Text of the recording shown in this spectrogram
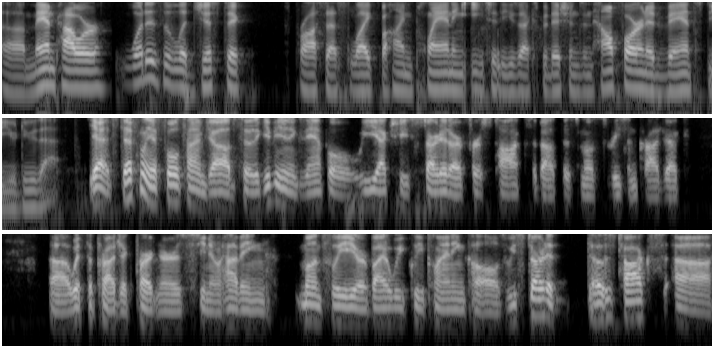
uh, manpower, what is the logistic process like behind planning each of these expeditions and how far in advance do you do that? Yeah, it's definitely a full time job. So, to give you an example, we actually started our first talks about this most recent project uh, with the project partners, you know, having monthly or biweekly planning calls. We started those talks uh,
